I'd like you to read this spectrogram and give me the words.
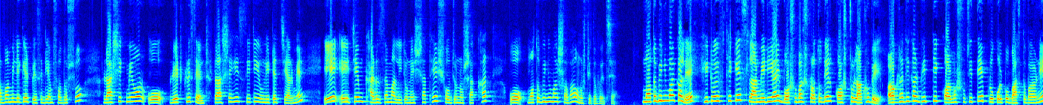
আওয়ামী লীগের প্রেসিডিয়াম সদস্য রাশিক মেয়র ও রেড ক্রিসেন্ট রাজশাহী সিটি ইউনিটের chairman A H M Khairuzzaman লিটনের সাথে সৌজন্য সাক্ষাৎ ও মতবিনিময় সভা অনুষ্ঠিত হয়েছে। মতবিনিময়কালে হিটওয়েভ থেকে স্লাম এরিয়ায় বসবাসরতদের কষ্ট লাঘবে অগ্রাধিকার ভিত্তিক কর্মসূচিতে প্রকল্প বাস্তবায়নে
